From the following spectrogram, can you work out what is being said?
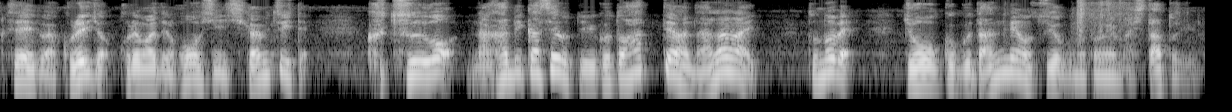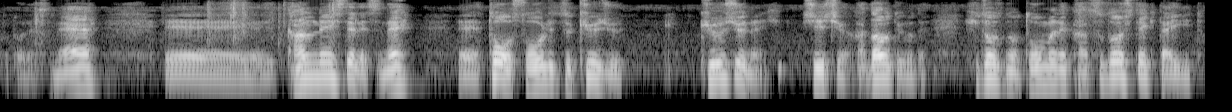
政府はこれ以上これまでの方針にしがみついて苦痛を長引かせるということはあってはならないと述べ、上告断念を強く求めましたということですね。えー、関連してですね、え、党創立99 9周年、C 氏が語るということで、一つの透明で活動してきた意義と。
